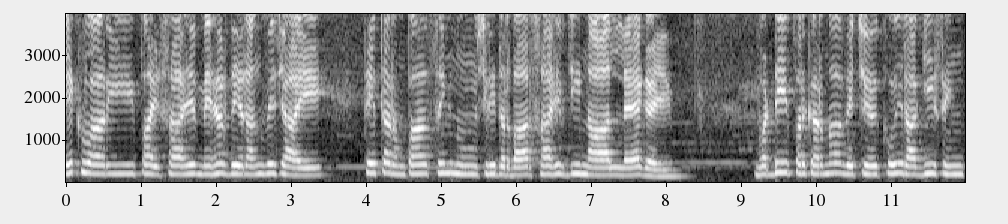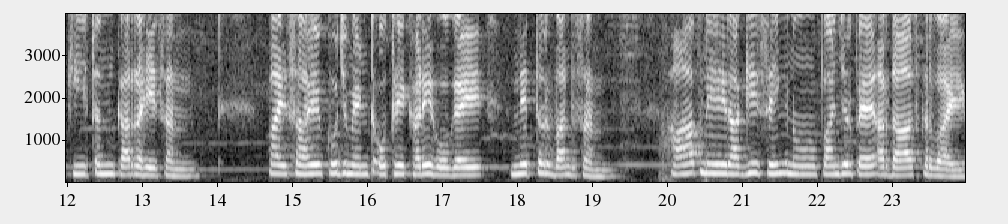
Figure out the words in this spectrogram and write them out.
ਇੱਕ ਵਾਰੀ ਭਾਈ ਸਾਹਿਬ ਮਿਹਰ ਦੇ ਰੰਗ ਵਿੱਚ ਆਏ ਤੇ ਧਰਮਪਾਲ ਸਿੰਘ ਨੂੰ ਸ੍ਰੀ ਦਰਬਾਰ ਸਾਹਿਬ ਜੀ ਨਾਲ ਲੈ ਗਏ। ਵੱਡੀ ਪਰਿਕਰਮਾ ਵਿੱਚ ਕੋਈ ਰਾਗੀ ਸਿੰਘ ਕੀਰਤਨ ਕਰ ਰਹੇ ਸਨ। ਭਾਈ ਸਾਹਿਬ ਕੁਝ ਮਿੰਟ ਉੱਥੇ ਖੜੇ ਹੋ ਗਏ, ਨੇਤਰ ਬੰਦ ਸਨ। ਆਪ ਨੇ ਰਾਗੀ ਸਿੰਘ ਨੂੰ 5 ਰੁਪਏ ਅਰਦਾਸ ਕਰਵਾਏ।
